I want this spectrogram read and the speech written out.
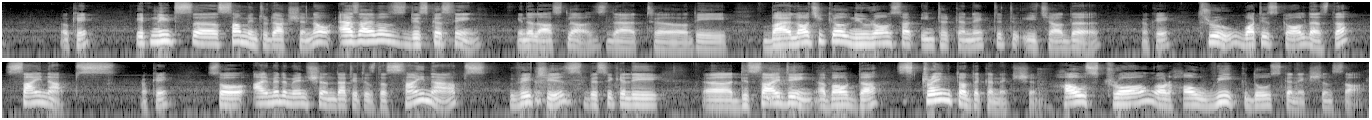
okay, it needs uh, some introduction. Now, as I was discussing in the last class that uh, the biological neurons are interconnected to each other okay, through what is called as the synapse. Okay. So, I made a mention that it is the synapse which is basically uh, deciding about the strength of the connection, how strong or how weak those connections are.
